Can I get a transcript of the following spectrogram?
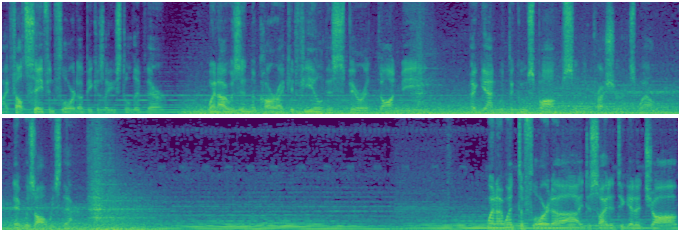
I felt safe in Florida because I used to live there. When I was in the car, I could feel this spirit on me again with the goosebumps and the pressure as well. It was always there. When I went to Florida, I decided to get a job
